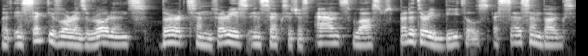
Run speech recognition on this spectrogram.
but insectivorous rodents, birds and various insects such as ants, wasps, predatory beetles, assassin bugs,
